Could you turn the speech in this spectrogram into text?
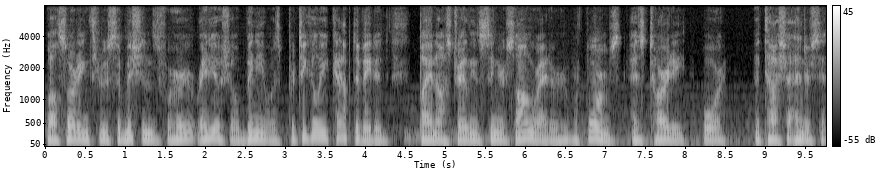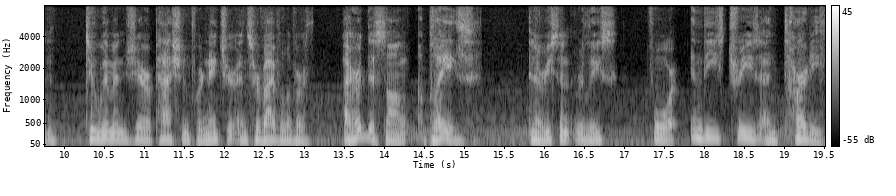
While sorting through submissions for her radio show, Binnie was particularly captivated by an Australian singer songwriter who performs as Tartie or Natasha Anderson. Two women share a passion for nature and survival of Earth. I heard this song, Ablaze, in a recent release for In These Trees and Tartie,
